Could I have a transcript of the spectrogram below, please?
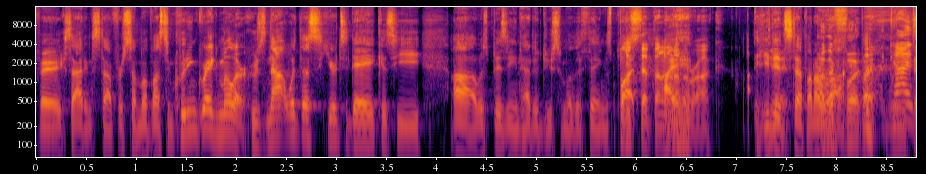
very exciting stuff for some of us, including Greg Miller, who's not with us here today because he uh, was busy and had to do some other things. But He But stepped on I- rock. He, He did did. step on a Other rock, foot. but Guys,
